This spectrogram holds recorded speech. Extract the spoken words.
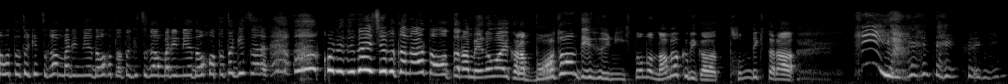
道ホトトギス、頑張り入道ホトトギス、頑張り入道ホトトギス、あー、これで大丈夫かなと思ったら目の前からボトンっていう風に人の生首が飛んできたら、ヒーっていう風に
